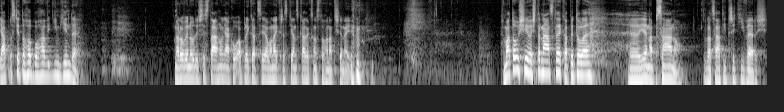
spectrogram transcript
já prostě toho Boha vidím jinde. Na rovinu, když si stáhnu nějakou aplikaci a ona je křesťanská, tak jsem z toho nadšený. v Matouši ve 14. kapitole eh, je napsáno, 23. verš.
